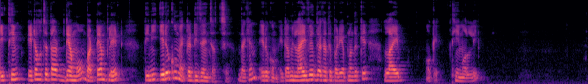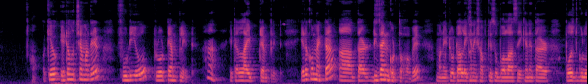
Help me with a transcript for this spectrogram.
এই থিম এটা হচ্ছে তার ডেমো বা টেমপ্লেট তিনি এরকম একটা ডিজাইন চাচ্ছে। দেখেন, এরকম, এটা আমি লাইভে দেখাতে পারি আপনাদেরকে লাইভ ওকে থিম অনলি কেউ এটা হচ্ছে আমাদের ফুডিও প্রো টেমপ্লেট হ্যাঁ? এটা লাইভ টেমপ্লেট এরকম একটা তার ডিজাইন করতে হবে। মানে টোটাল এখানে সব কিছু বলা আছে। এখানে তার পোস্টগুলো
